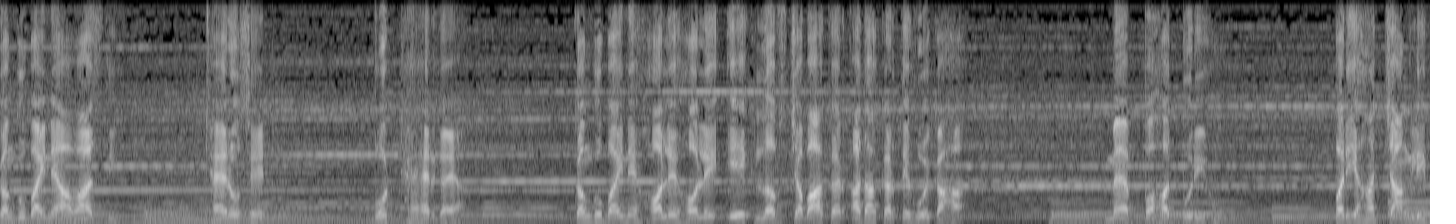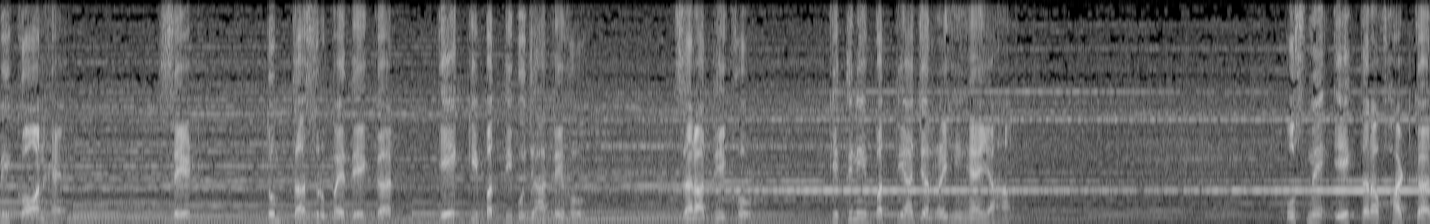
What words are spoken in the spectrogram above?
गंगूबाई ने आवाज़ दी। ठहरो सेठ। वो ठहर गया। गंगूबाई ने हौले हौले एक लफ्ज चबाकर अदा करते हुए कहा, मैं बहुत बुरी हूँ। पर यहाँ चांगली भी कौन है? सेठ, तुम दस रुपए देकर एक की बत्ती बुझाते हो। जरा देखो, कितनी बत्तियाँ जल रही हैं यहाँ। उसने एक तरफ़ हटकर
